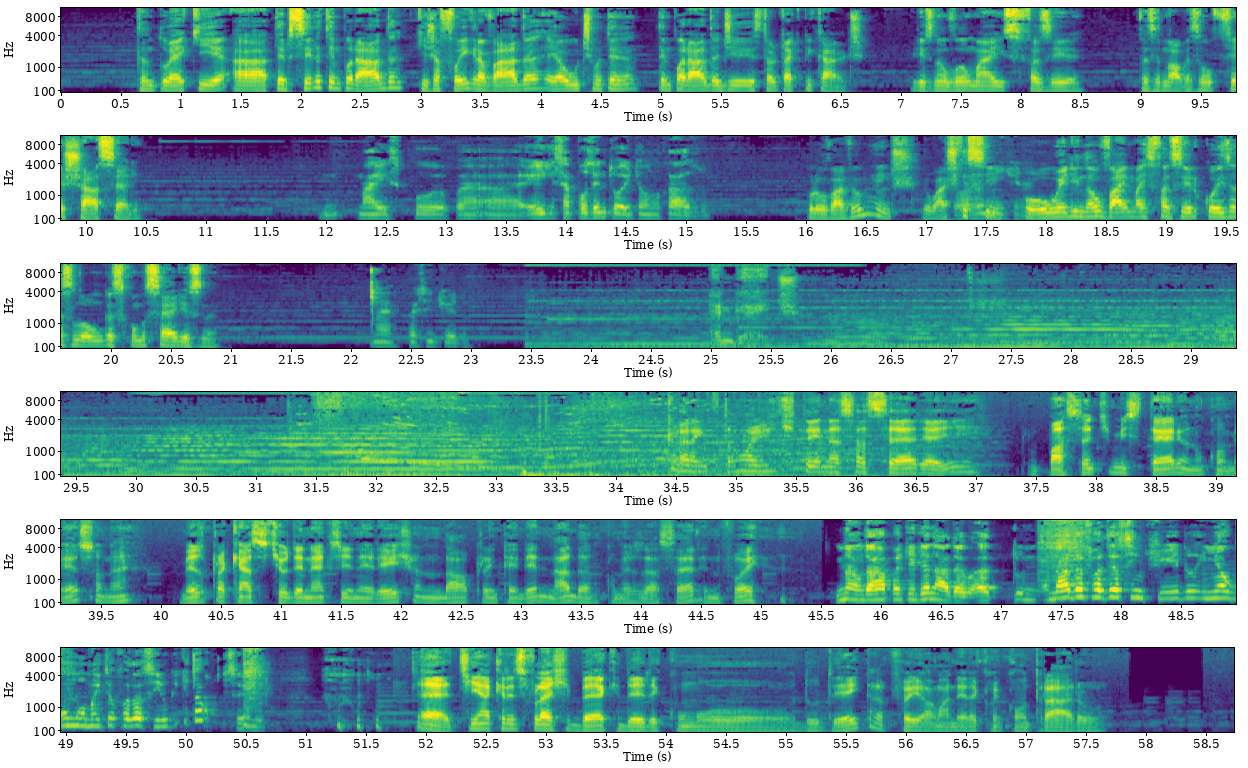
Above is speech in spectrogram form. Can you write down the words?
Tanto é que a terceira temporada, que já foi gravada, é a última te temporada de Star Trek Picard. Eles não vão mais fazer, fazer novas, vão fechar a série. Mas por, uh, ele se aposentou, então, no caso? Provavelmente, eu acho Provavelmente, que sim. Né? Ou ele não vai mais fazer coisas longas como séries, né? É, faz sentido. Engage. Cara, então a gente tem nessa série aí bastante mistério no começo, né? Mesmo para quem assistiu The Next Generation, não dava para entender nada no começo da série, não foi? Não, dava para entender nada. É, nada fazia sentido. E em algum momento eu falei assim: o que, que tá acontecendo? É, tinha aqueles flashback dele com o do Data, foi a maneira que encontraram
